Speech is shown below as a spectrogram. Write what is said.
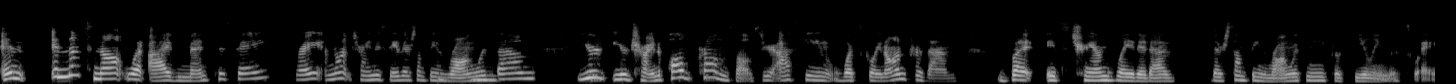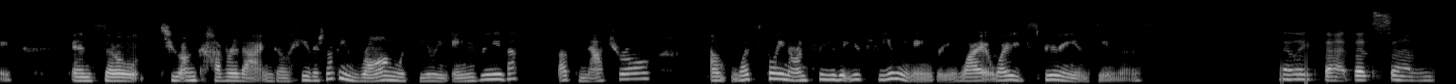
And and that's not what I've meant to say, right? I'm not trying to say there's something wrong with mm-hmm. them. You're you're trying to problem solve. So you're asking what's going on for them, but it's translated as there's something wrong with me for feeling this way. And so to uncover that and go, hey, there's nothing wrong with feeling angry. That's that's natural um, what's going on for you that you're feeling angry? Why why are you experiencing this? I like that. That's um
